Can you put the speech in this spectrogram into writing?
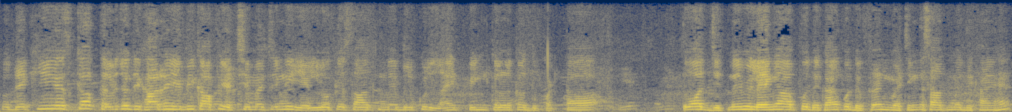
तो देखिए, इसका कलर जो दिखा रहे हैं, ये भी काफ़ी अच्छी मैचिंग है। येलो के साथ में बिल्कुल लाइट पिंक कलर का दुपट्टा। तो आज जितने भी लेंगे, आपको दिखाए कुछ डिफरेंट मैचिंग के साथ में दिखाए हैं।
